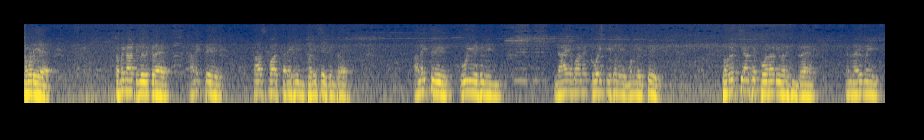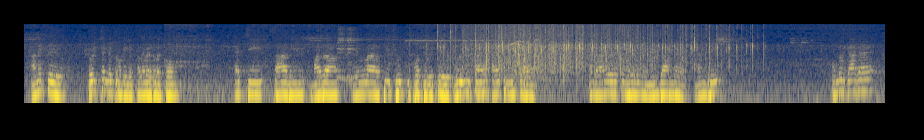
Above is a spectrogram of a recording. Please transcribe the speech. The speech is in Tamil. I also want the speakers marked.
Speaker 1: நம்முடைய தமிழ்நாட்டில் இருக்கிற அனைத்து டாஸ்மாக் கடைகளில் பணி செய்கின்ற அனைத்து ஊழியர்களின் நியாயமான கோரிக்கைகளை முன்வைத்து தொடர்ச்சியாக போராடி வருகின்ற எனது அருமை அனைத்து தொழிற்சங்கத்தினுடைய தலைவர்களுக்கும் கட்சி சாதி மதம் எல்லாத்தையும் தூக்கி போட்டுவிட்டு உரிமைக்காக களத்தில் நிற்கிற அந்த அனைவருக்கும் முதலில் நெஞ்சார்ந்த நன்றி. உங்களுக்காக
